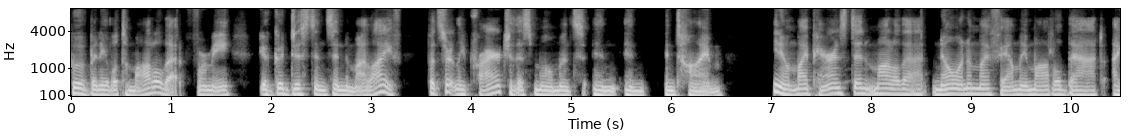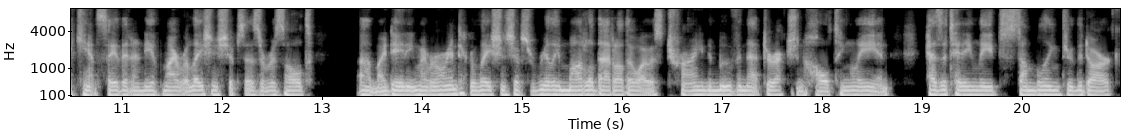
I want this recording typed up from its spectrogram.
who have been able to model that for me a good distance into my life. But certainly prior to this moment in in in time you know my parents didn't model that no one in my family modeled that i can't say that any of my relationships as a result uh, my dating my romantic relationships really modeled that although i was trying to move in that direction haltingly and hesitatingly stumbling through the dark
